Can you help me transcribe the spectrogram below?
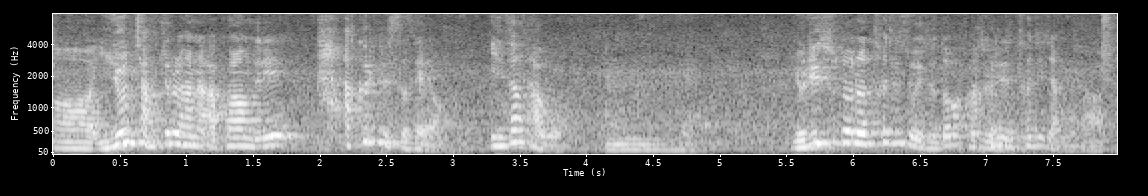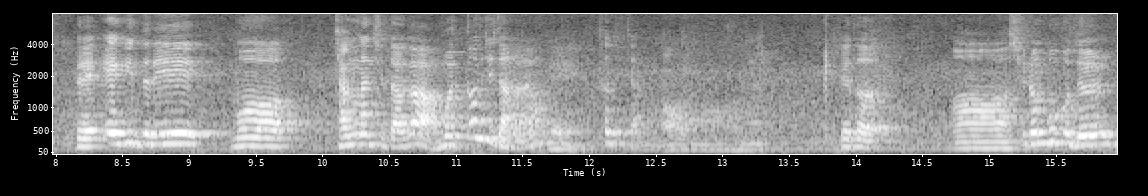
어, 이륜 창출을 하는 아쿠아람들이 다 아크릴을 쓰세요. 인사사고. 음. 유리 수조는 터질 수 있어도 아크릴은 터지지 않아요. 그래, 애기들이 뭐 장난치다가 뭘 던지잖아요. 네. 터지지 않아요. 어. 그래서 어, 신혼부부들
